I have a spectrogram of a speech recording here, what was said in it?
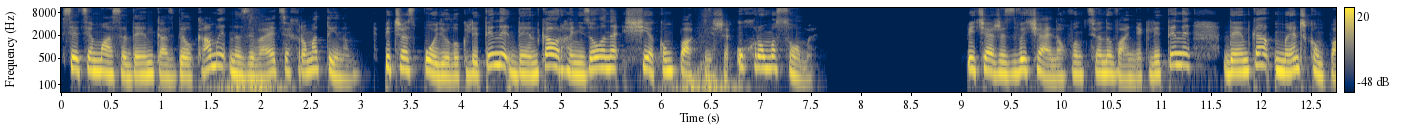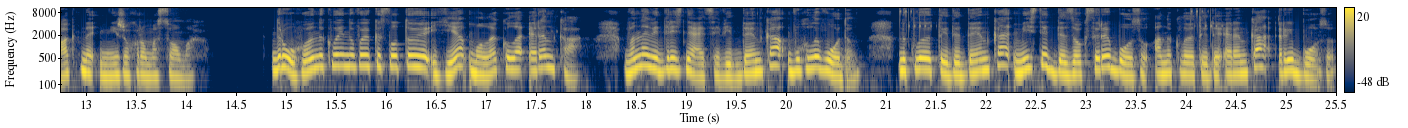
Вся ця маса ДНК з білками називається хроматином. Під час поділу клітини ДНК організована ще компактніше у хромосоми. Під час же звичайного функціонування клітини ДНК менш компактна, ніж у хромосомах. Другою нуклеїновою кислотою є молекула РНК. Вона відрізняється від ДНК вуглеводом. Нуклеотиди ДНК містять дезоксирибозу, а нуклеотиди РНК рибозу.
